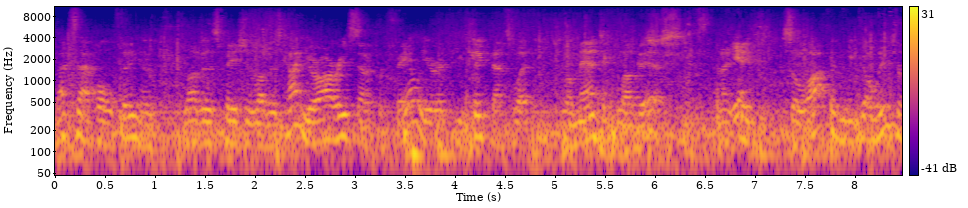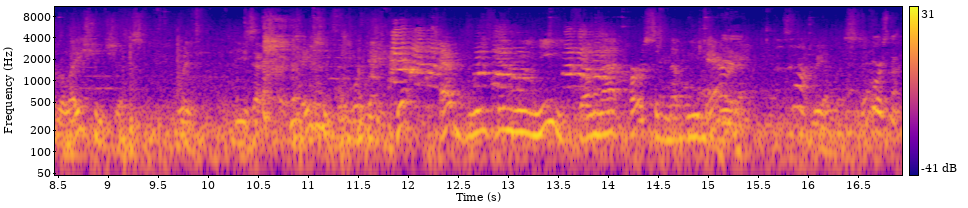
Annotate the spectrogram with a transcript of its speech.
That's that whole thing of love is patient, love is kind. You're already set up for failure if you think that's what romantic love is. And I Yeah. think so often we go into relationships these expectations that we're going to get everything we need from that person that we marry. It's not realistic. Of course not.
